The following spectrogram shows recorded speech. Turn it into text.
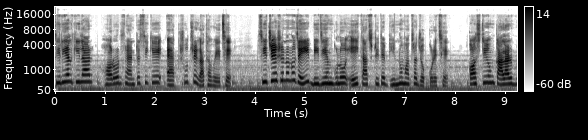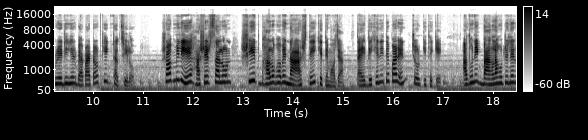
সিরিয়াল কিলার, হরর, ফ্যান্টাসিকে এক সূত্রে গাঁথা হয়েছে। সিচুয়েশন অনুযায়ী বিজিএমগুলো এই কাজটিতে ভিন্ন মাত্রা যোগ করেছে। কস্টিউম কালার গ্রেডিংয়ের ব্যাপারটাও ঠিকঠাক ছিল। সব মিলিয়ে হাঁসের সালুন শীত ভালোভাবে না আসতেই খেতে মজা। তাই দেখে নিতে পারেন চরকি থেকে। আধুনিক বাংলা হোটেলের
